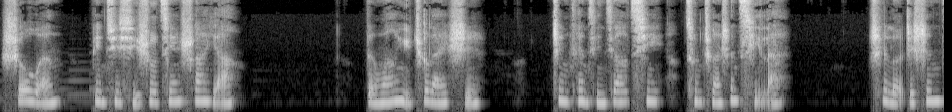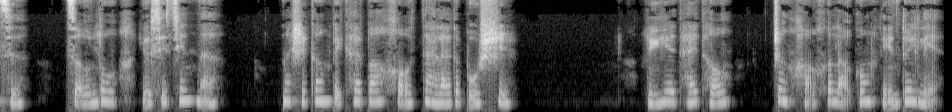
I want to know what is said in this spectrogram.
说完，便去洗漱间刷牙。等王宇出来时，正看见娇妻从床上起来，赤裸着身子走路有些艰难，那是刚被开包后带来的不适。吕烨抬头，正好和老公脸对脸，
